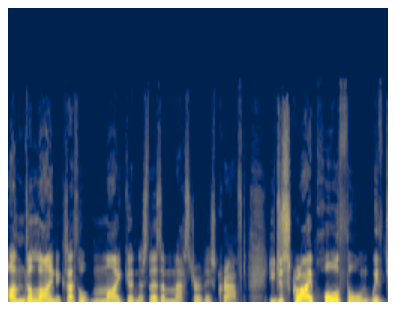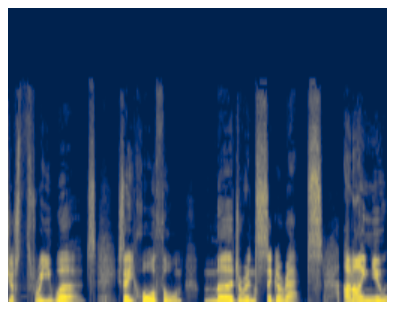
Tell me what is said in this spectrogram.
underlined it because I thought, my goodness, there's a master of his craft. You describe Hawthorne with just three words. You say, Hawthorne, murder and cigarettes. And I knew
